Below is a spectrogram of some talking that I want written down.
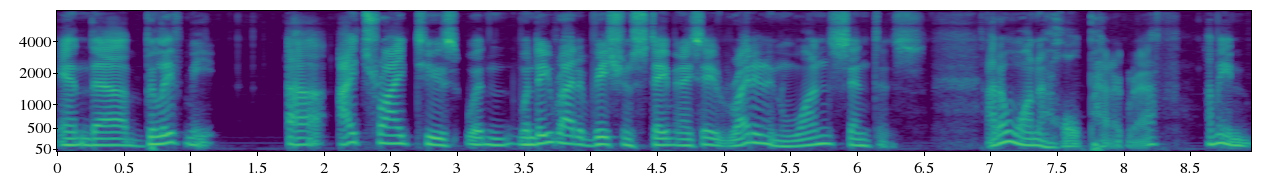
And uh, believe me, uh, I try to when when they write a vision statement, I say write it in one sentence. I don't want a whole paragraph. I mean,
